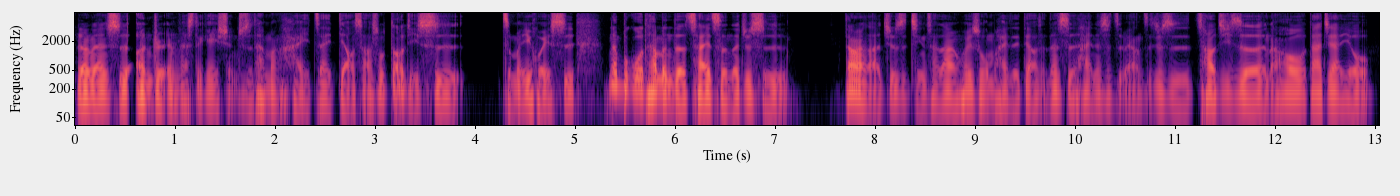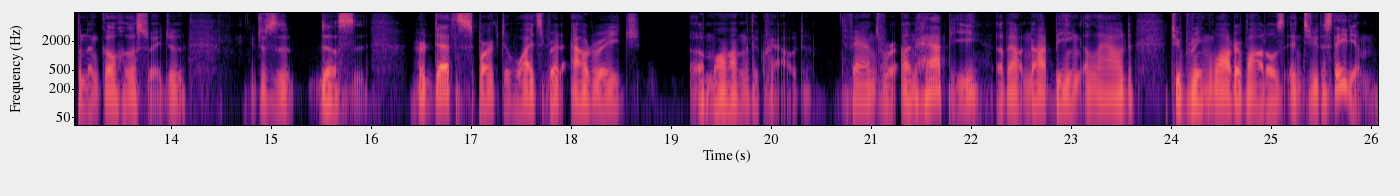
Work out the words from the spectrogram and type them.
仍然是 under investigation，就是他们还在调查，说到底是怎么一回事。那不过他们的猜测呢，就是当然了，就是警察当然会说我们还在调查，但是还能是怎么样子？就是超级热，然后大家又不能够喝水，就是。就是热死。Her death sparked a widespread outrage among the crowd. Fans were unhappy about not being allowed to bring water bottles into the stadium,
